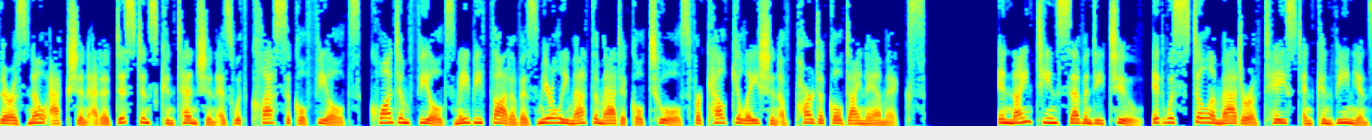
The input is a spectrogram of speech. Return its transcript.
there is no action at a distance contention as with classical fields, quantum fields may be thought of as merely mathematical tools for calculation of particle dynamics. In 1972, it was still a matter of taste and convenience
